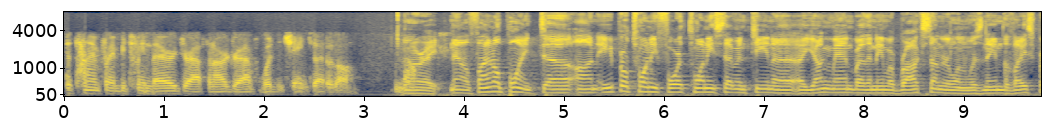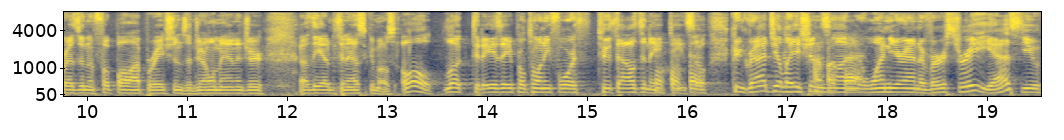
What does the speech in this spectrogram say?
the time frame between their draft and our draft wouldn't change that at all. All right. Now, final point. Uh, on April 24th, 2017, a, a, young man by the name of Brock Sunderland was named the Vice President of Football Operations and General Manager of the Edmonton Eskimos. Oh, look, today is April 24th, 2018. so, congratulations on that? your one year anniversary. Yes, you,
